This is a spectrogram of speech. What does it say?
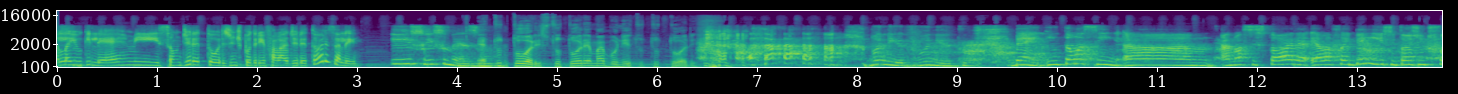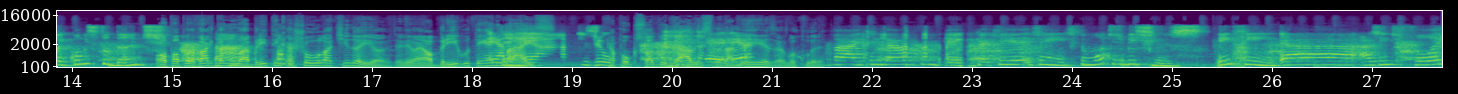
ela e o Guilherme são diretores. A gente poderia falar diretores, Ale? Isso, isso mesmo. É tutores, tutor é mais bonito, tutores. bonito, bonito. Bem, então assim, a, a nossa história, ela foi bem isso. Então a gente foi como estudante. Ó, pra provar que tá, tá no Labri, tem cachorro latindo aí, ó, entendeu? É abrigo, tem é, animais. É a Daqui a pouco sobe o galo em cima é, da é. mesa, é loucura. Vai, tem galo também, porque aqui, gente, tem um monte de bichinhos. Enfim, a, a gente foi,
